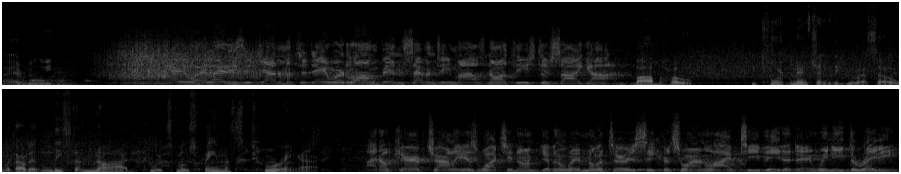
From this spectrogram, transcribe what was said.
every week. Anyway, ladies and gentlemen, today we're at Long Binh, 17 miles northeast of Saigon. Bob Hope. You can't mention the USO without at least a nod to its most famous touring act. I don't care if Charlie is watching. I'm giving away military secrets. We're on live TV today, and we need the rating.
